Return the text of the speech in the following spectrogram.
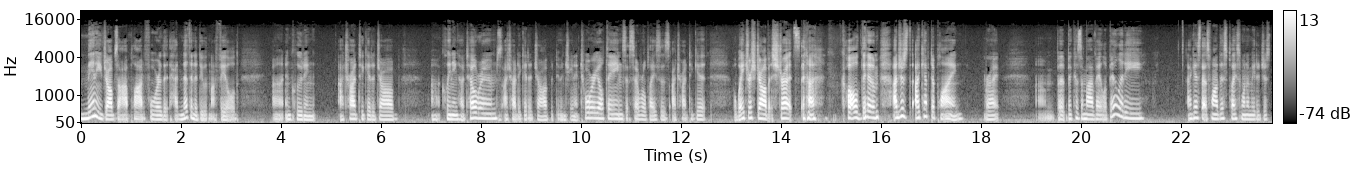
many jobs I applied for that had nothing to do with my field, uh, including I tried to get a job uh, cleaning hotel rooms. I tried to get a job doing janitorial things at several places. I tried to get a waitress job at Struts, and I called them. I just I kept applying, right? Um, but because of my availability, I guess that's why this place wanted me to just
